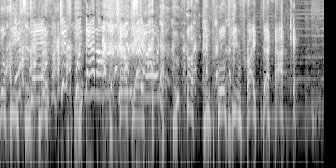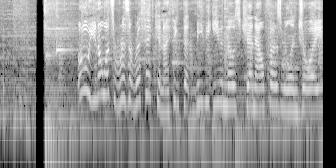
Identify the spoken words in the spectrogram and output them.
We'll be, Dead. Just put that on the tombstone. we'll be right back. oh, you know what's Rizzerific? And I think that maybe even those Gen Alphas will enjoy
